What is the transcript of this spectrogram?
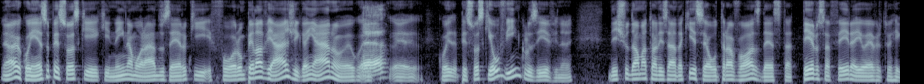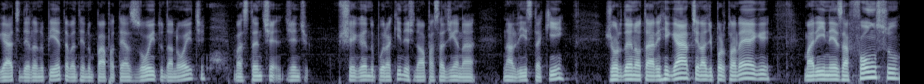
Não, eu conheço pessoas que, que nem namorados eram, que foram pela viagem, ganharam. Eu, é. É, é, coisa, pessoas que eu vi, inclusive, né? Deixa eu dar uma atualizada aqui. Essa é a outra voz desta terça-feira. Eu, Everton Rigatti, Delano Pieta, batendo um papo até às 8 da noite. Bastante gente chegando por aqui. Deixa eu dar uma passadinha na, na lista aqui. Jordano Otari Rigatti, lá de Porto Alegre. Maria Inês Afonso,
